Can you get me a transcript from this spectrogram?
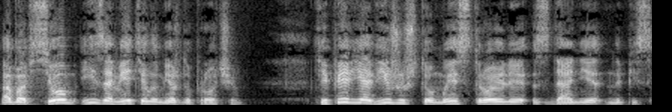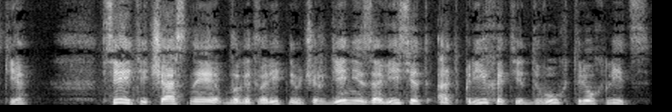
обо всем и заметила, между прочим, Теперь я вижу, что мы строили здание на песке. Все эти частные благотворительные учреждения зависят от прихоти двух-трех лиц.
